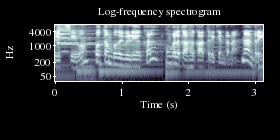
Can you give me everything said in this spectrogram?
கிளிக் செய்யவும். புத்தம்புது வீடியோக்கள் உங்களுக்காக காத்திருக்கின்றன. நன்றி.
